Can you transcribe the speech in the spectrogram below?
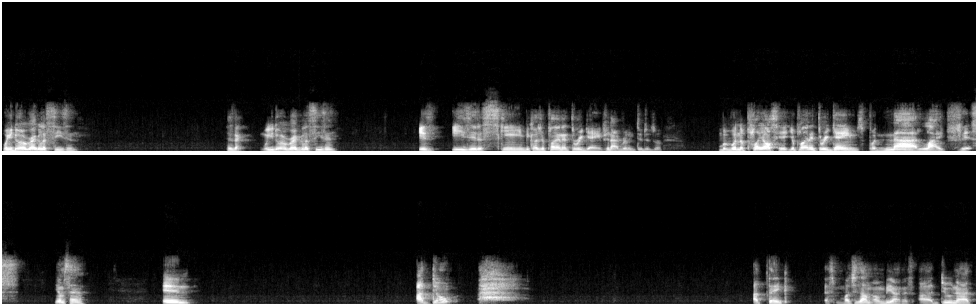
when you're doing regular season. When you're doing regular season, it's easy to scheme because you're playing in three games. You're not really do But when the playoffs hit, you're playing in three games, but not like this. You know what I'm saying? And I don't. I think, as much as I'm, I'm gonna be honest, I do not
